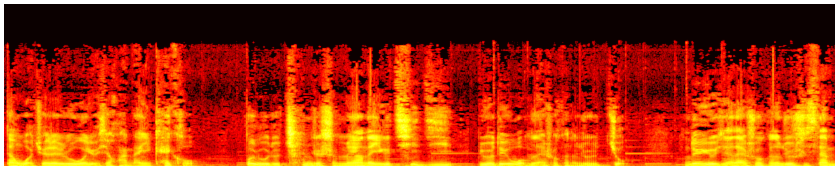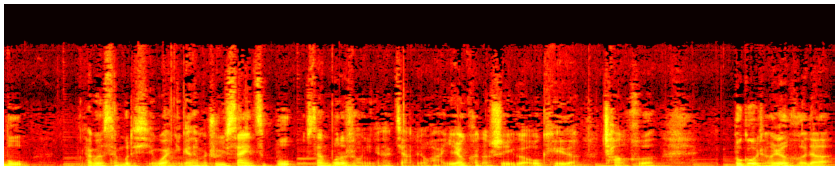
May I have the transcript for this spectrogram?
但我觉得，如果有些话难以开口，不如就趁着什么样的一个契机，比如说对于我们来说，可能就是酒；对于有些人来说，可能就是散步。他们有散步的习惯，你跟他们出去散一次步，散步的时候你跟他讲这个话，也有可能是一个 OK 的场合，不构成任何的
